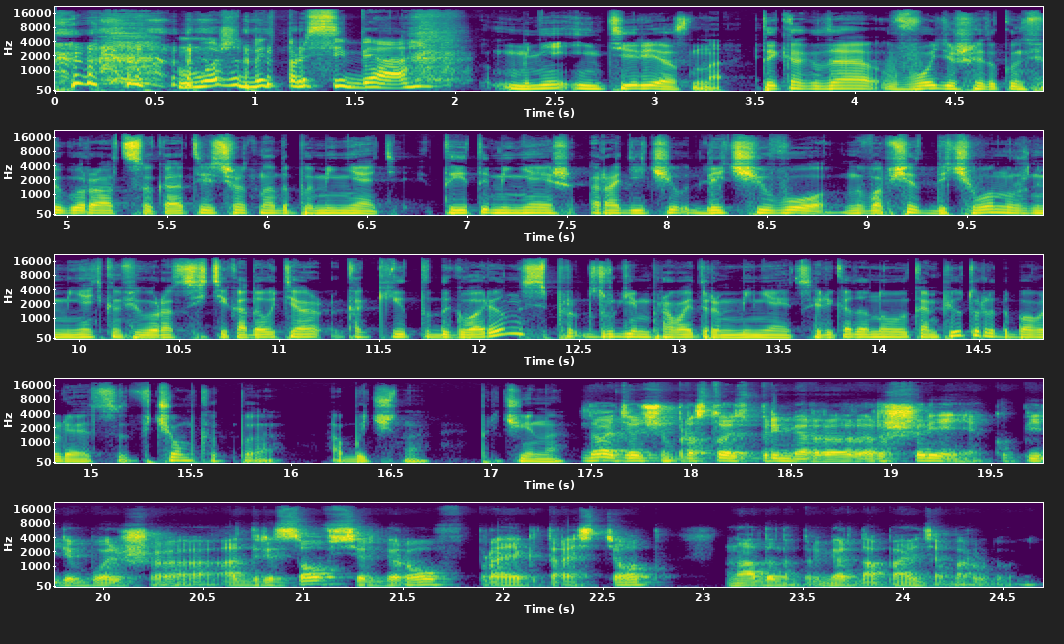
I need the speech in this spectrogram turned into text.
Может быть, про себя. Мне интересно, ты когда вводишь эту конфигурацию, когда тебе что-то надо поменять, ты это меняешь ради чего? Для чего? Ну, вообще, для чего нужно менять конфигурацию сети? Когда у тебя какие-то договоренности с другими провайдерами меняются? Или когда новые компьютеры добавляются? В чем как бы обычно? причина? Давайте очень простой пример расширения. Купили больше адресов, серверов, проект растет, надо, например, добавить оборудование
